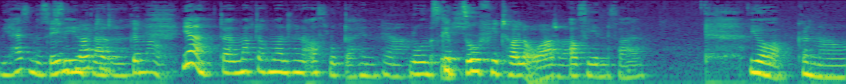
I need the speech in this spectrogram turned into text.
wie heißt denn das? Seenplatte? Genau. Ja, da macht doch mal einen schönen Ausflug dahin. Ja. Lohnt es sich. gibt so viele tolle Orte. Auf jeden Fall. Ja, Genau.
